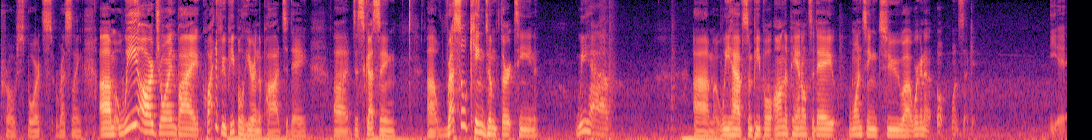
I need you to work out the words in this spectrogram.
pro sports wrestling. Um, we are joined by quite a few people here in the pod today, uh, discussing uh, Wrestle Kingdom 13 we have um, we have some people on the panel today wanting to uh, we're gonna oh one second. Yeah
